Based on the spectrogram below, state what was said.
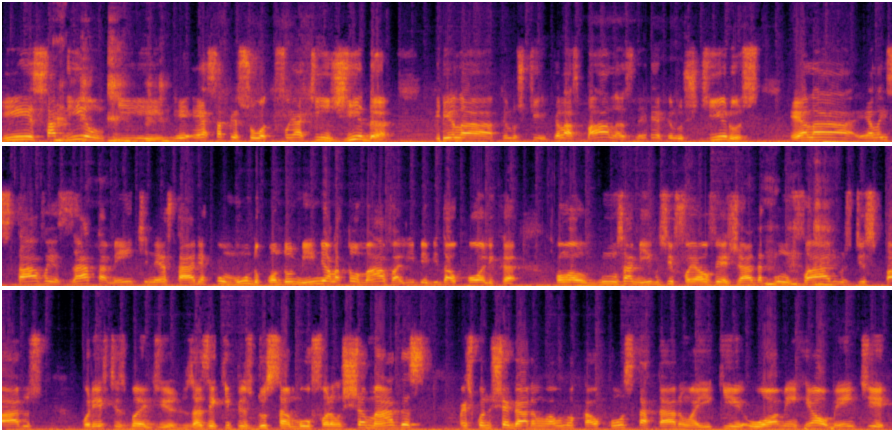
e sabiam que essa pessoa que foi atingida pela, pelos, pelas balas, né, pelos tiros, ela, ela estava exatamente nesta área comum do condomínio, ela tomava ali bebida alcoólica com alguns amigos e foi alvejada com vários disparos por estes bandidos. As equipes do SAMU foram chamadas, mas quando chegaram ao local constataram aí que o homem realmente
